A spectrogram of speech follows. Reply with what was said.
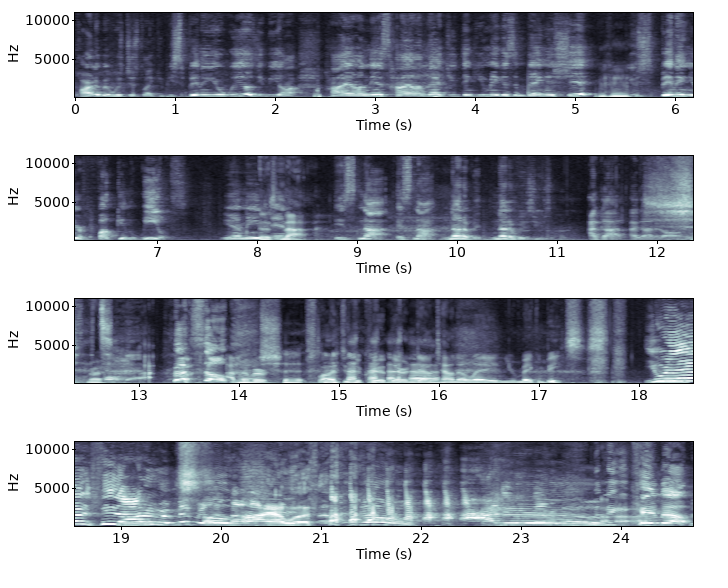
part of it was just like you be spinning your wheels. You be on high on this, high on that. You think you making some banging shit. You spinning your fucking wheels. You know what I mean? Mm-hmm. It's not. It's not. It's not. None of it. None of it is usable. I got. I got it all. It's, all bad. so I remember oh, shit. flying through the crib there in downtown LA, and you're making beats. you were there. To see, I don't remember that's oh, how high I was. No. I didn't remember. The nigga came out.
